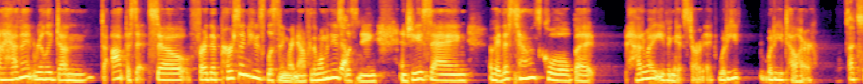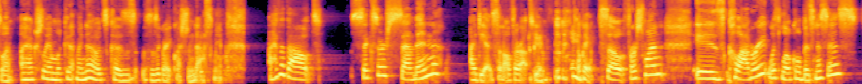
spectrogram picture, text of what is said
I haven't really done the opposite. So, for the person who's listening right now, for the woman who's yeah. listening, and she's saying, okay, this sounds cool, but how do I even get started? What do you what do you tell her? Excellent. I actually am looking at my notes because this is a great question to ask me. I have about six or seven ideas that I'll throw out to you. okay, so first one is collaborate with local businesses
